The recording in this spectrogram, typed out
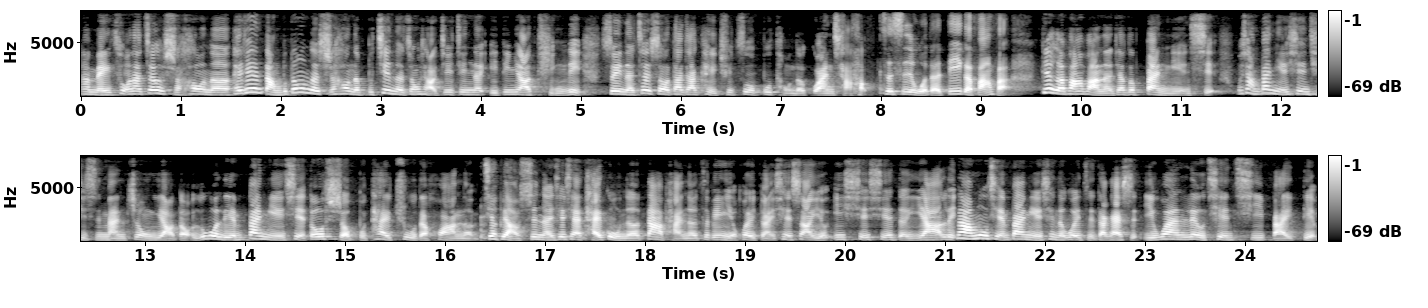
那没错，那这个时候呢，台积电挡不动的时候呢，不见得中小基金呢一定要停利，所以呢，这时候大家可以去做不同的观察。好，这是我的第一个方法。第二个方法呢，叫做半年线。我想半年线其实蛮重要的，如果连半年线都守不太住的话呢，就表示呢，接下来台股呢，大盘呢这边也会短线上有一些些的压力。那目前半年线的位置大概是一万六千。七百点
